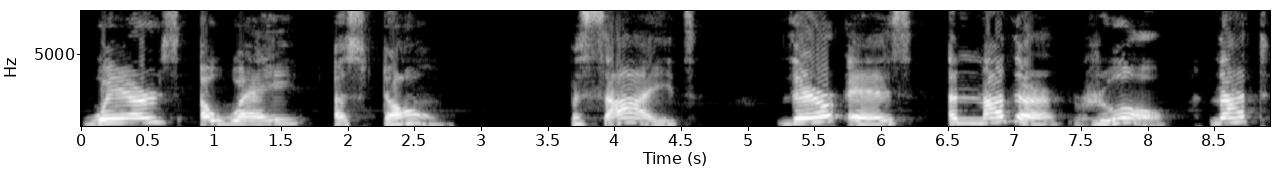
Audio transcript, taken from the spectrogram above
wears away a stone. Besides, there is another rule that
